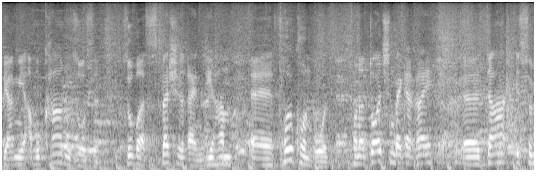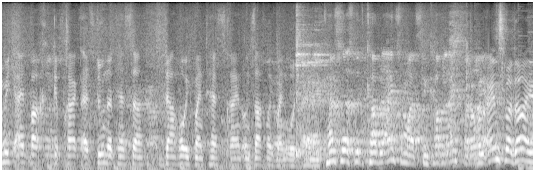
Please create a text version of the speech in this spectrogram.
die haben hier Avocadosoße, sowas, Special rein. Die haben äh, Vollkornbrot von einer deutschen Bäckerei. Äh, da ist für mich einfach gefragt als Döner-Tester, da hau ich meinen Test rein und sag euch mein Urteil. Kannst du das mit Kabel 1 nochmal, den Kabel 1 Kabel 1 war da, ja.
